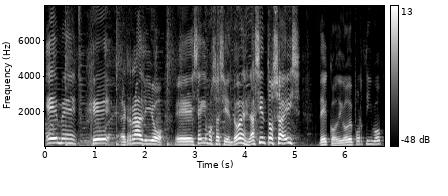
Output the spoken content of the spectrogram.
MG Radio. Eh, seguimos haciendo, ¿eh? La 106 de Código Deportivo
